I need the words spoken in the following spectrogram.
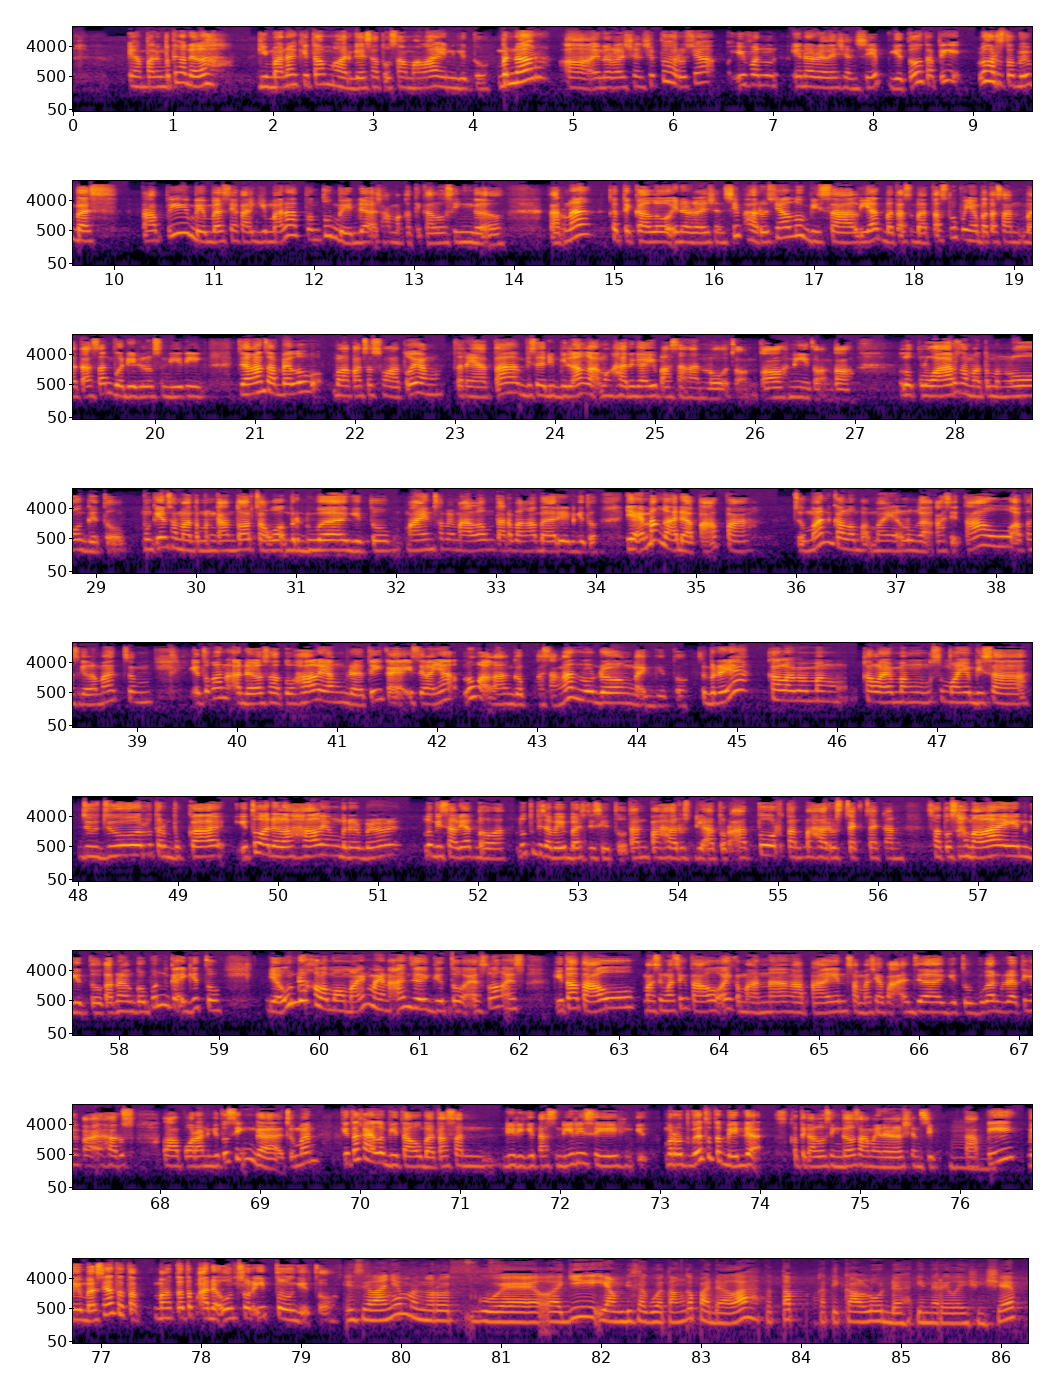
yang paling penting adalah gimana kita menghargai satu sama lain gitu. Benar uh, in a relationship tuh harusnya even in a relationship gitu tapi lo harus tetap bebas. Tapi bebasnya kayak gimana tentu beda sama ketika lo single. Karena ketika lo in a relationship harusnya lo bisa lihat batas-batas lo punya batasan-batasan buat diri lo sendiri. Jangan sampai lo melakukan sesuatu yang ternyata bisa dibilang nggak menghargai pasangan lo. Contoh nih contoh lu keluar sama temen lu gitu. Mungkin sama temen kantor cowok berdua gitu. Main sampai malam tanpa ngabarin gitu. Ya emang nggak ada apa-apa. Cuman kalau Pak Maya lu nggak kasih tahu apa segala macem itu kan adalah satu hal yang berarti kayak istilahnya lu nggak nganggep pasangan lu dong kayak gitu. Sebenarnya kalau memang kalau emang semuanya bisa jujur terbuka itu adalah hal yang benar-benar lu bisa lihat bahwa lu tuh bisa bebas di situ tanpa harus diatur-atur tanpa harus cek-cekan satu sama lain gitu. Karena gue pun kayak gitu. Ya udah kalau mau main main aja gitu. As long as kita tahu masing-masing tahu eh ke mana ngapain sama siapa aja gitu. Bukan berarti kayak harus laporan gitu sih enggak cuman kita kayak lebih tahu batasan diri kita sendiri sih. Menurut gue tetap beda ketika lu single sama in relationship. Hmm. tapi bebasnya tetap tetap ada unsur itu gitu. Istilahnya menurut gue lagi yang bisa gue tanggap adalah tetap ketika lu udah in a relationship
